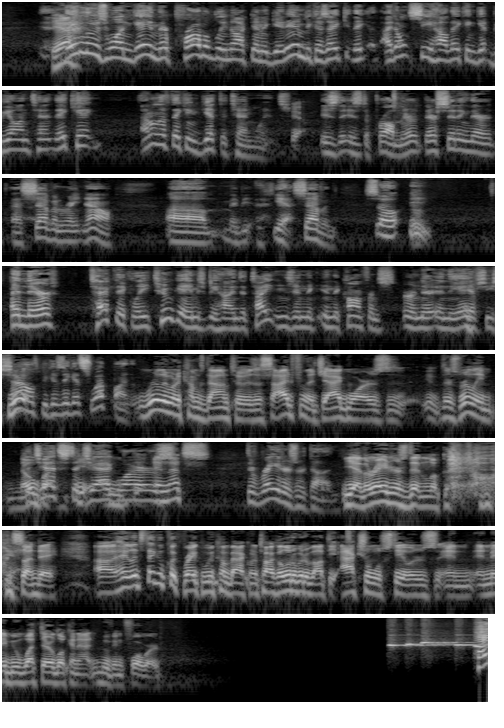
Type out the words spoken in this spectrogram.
Yeah. they lose one game, they're probably not going to get in because they, they. I don't see how they can get beyond ten. They can't. I don't know if they can get the ten wins. Yeah. is the, is the problem? They're they're sitting there at seven right now. Um, maybe yeah, seven. So, and they're technically two games behind the Titans in the in the conference or in the in the AFC South because they get swept by them. Really, what it comes down to is aside from the Jaguars, there's really no Jets, the Jaguars. and that's The Raiders are done. Yeah, the Raiders didn't look good at all on Sunday. Uh, hey, let's take a quick break. When we come back, we're going to talk a little bit about the actual Steelers and, and maybe what they're looking at moving forward.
